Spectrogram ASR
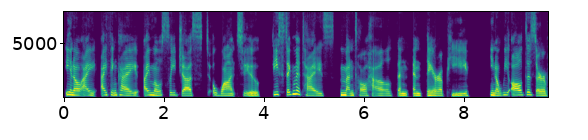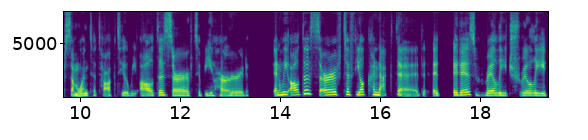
you know, I, I think I, I mostly just want to destigmatize mental health and, and therapy. You know, we all deserve someone to talk to. We all deserve to be heard and we all deserve to feel connected. It, it is really, truly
